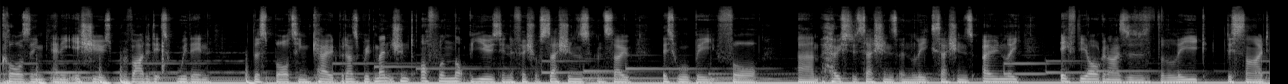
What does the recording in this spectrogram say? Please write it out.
causing any issues, provided it's within the sporting code. But as we've mentioned, off will not be used in official sessions, and so this will be for um, hosted sessions and league sessions only if the organisers of the league decide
